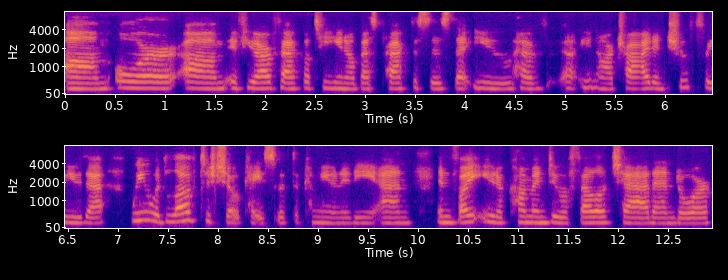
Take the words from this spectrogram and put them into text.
um, or um, if you are faculty, you know, best practices that you have, uh, you know, are tried and true for you that we would love to showcase with the community and invite you to come and do a fellow chat and or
